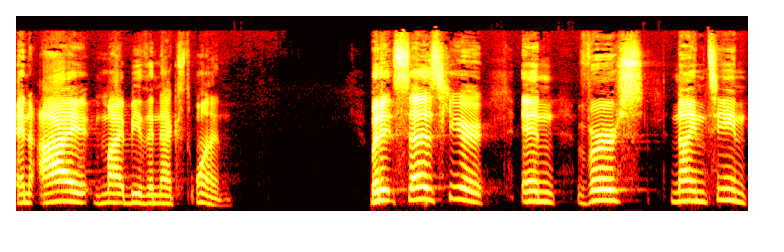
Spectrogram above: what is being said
and I might be the next one. But it says here in verse 19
